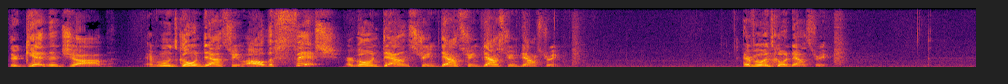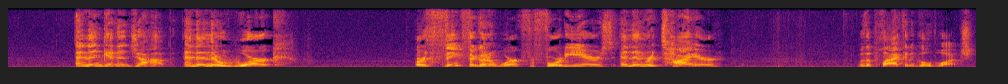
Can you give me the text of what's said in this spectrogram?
They're getting a job. Everyone's going downstream. All the fish are going downstream, downstream, downstream, downstream. Everyone's going downstream. And then get a job. And then they'll work or think they're going to work for 40 years and then retire with a plaque and a gold watch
